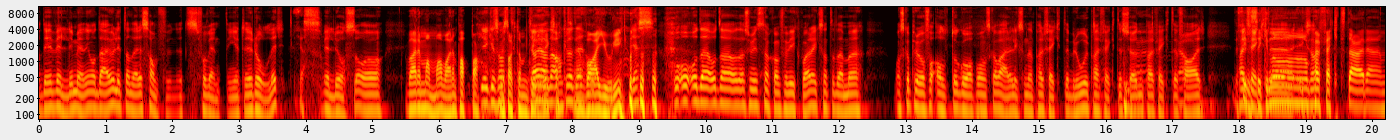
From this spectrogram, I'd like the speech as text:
Og det gir veldig mening, og det er jo litt den der samfunnets forventninger til roller. Yes. Veldig også, og Hva er en mamma, hva er en pappa? Ja, Som vi snakket om Ja, ja, tidligere. det er ikke sant? det. Hva er julen? Yes. Og, og, og, det, og, det, og det er som vi snakka om før vi gikk på her, ikke sant? det der med man skal prøve å få alt til å gå opp, og man skal være liksom den perfekte bror, perfekte sønn, perfekte Ja. Det finnes ikke noe ikke perfekt. Det er, em,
